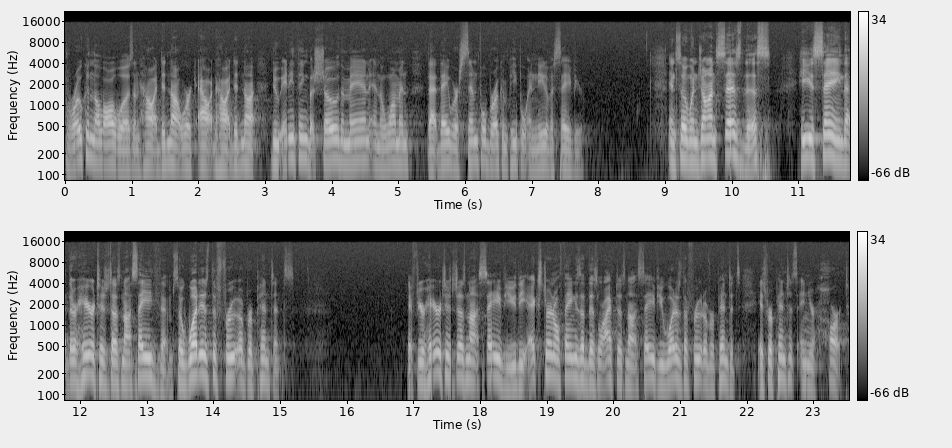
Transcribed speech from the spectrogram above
broken the law was and how it did not work out and how it did not do anything but show the man and the woman that they were sinful, broken people in need of a Savior. And so when John says this, he is saying that their heritage does not save them. So, what is the fruit of repentance? If your heritage does not save you, the external things of this life does not save you, what is the fruit of repentance? It's repentance in your heart.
